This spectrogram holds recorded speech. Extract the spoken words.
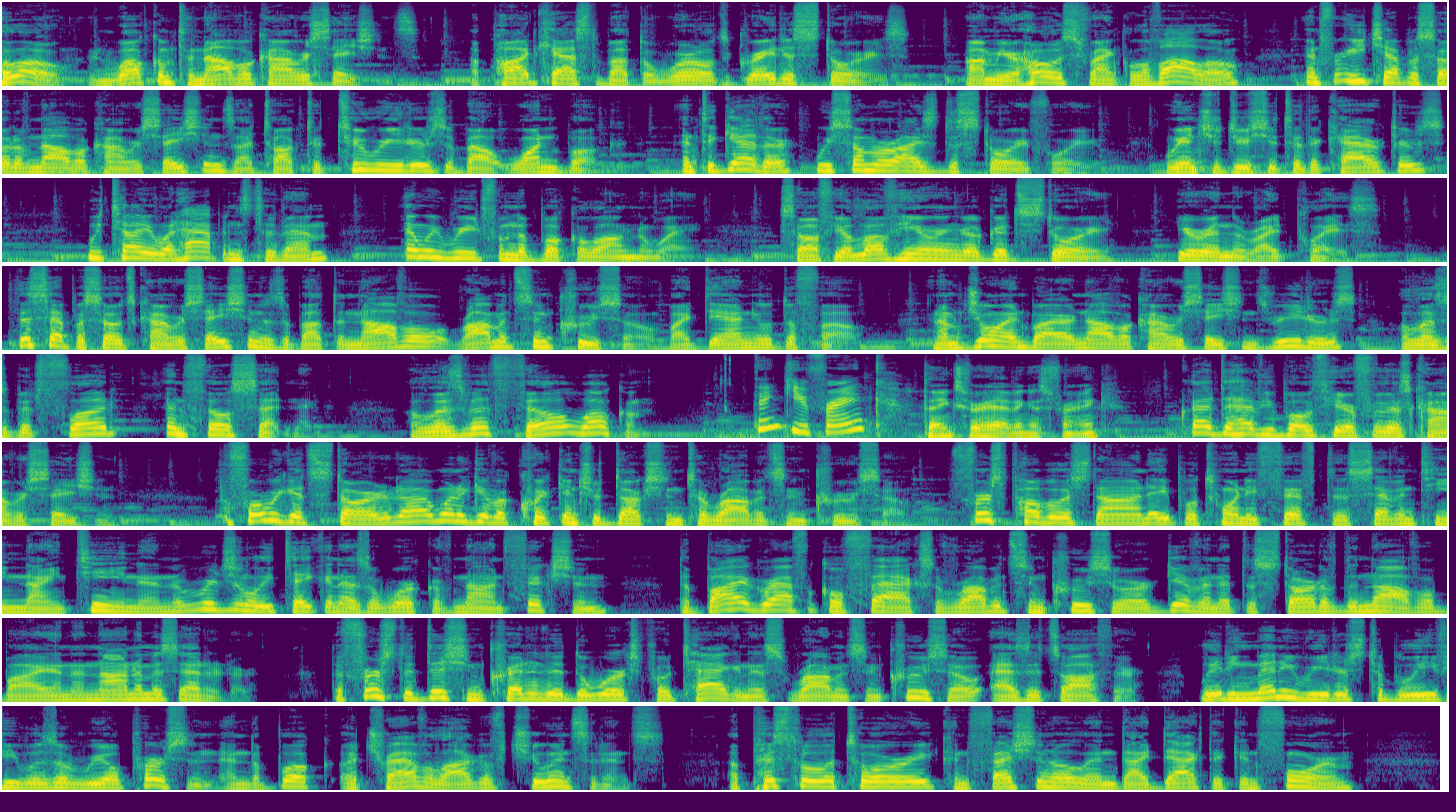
Hello, and welcome to Novel Conversations, a podcast about the world's greatest stories. I'm your host, Frank Lavallo, and for each episode of Novel Conversations, I talk to two readers about one book. And together, we summarize the story for you. We introduce you to the characters, we tell you what happens to them, and we read from the book along the way. So if you love hearing a good story, you're in the right place. This episode's conversation is about the novel Robinson Crusoe by Daniel Defoe. And I'm joined by our Novel Conversations readers, Elizabeth Flood and Phil Setnick. Elizabeth, Phil, welcome. Thank you, Frank. Thanks for having us, Frank. Glad to have you both here for this conversation. Before we get started, I want to give a quick introduction to Robinson Crusoe. First published on April 25th of 1719 and originally taken as a work of nonfiction, the biographical facts of Robinson Crusoe are given at the start of the novel by an anonymous editor. The first edition credited the work's protagonist, Robinson Crusoe, as its author, leading many readers to believe he was a real person and the book a travelogue of true incidents. Epistolatory, confessional, and didactic in form,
